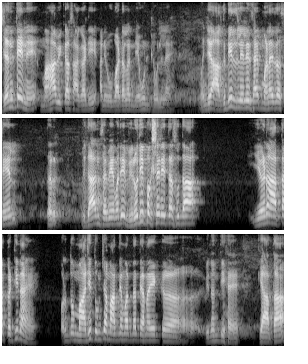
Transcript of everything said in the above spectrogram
जनतेने महाविकास आघाडी आणि उबाटाला नेऊन ठेवलेलं आहे. म्हणजे अगदीच लेले साहेब म्हणायचं असेल तर विधानसभेमध्ये विरोधी पक्षनेतासुद्धा येणं आता कठीण आहे परंतु माझी तुमच्या माध्यमातून त्यांना एक विनंती आहे की आता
